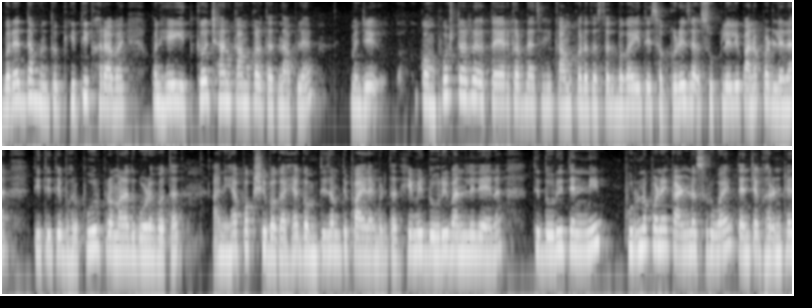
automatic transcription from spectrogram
बऱ्याचदा म्हणतो किती खराब आहे पण हे इतकं छान काम करतात ना आपल्या म्हणजे कंपोस्टर तयार करण्याचं हे काम करत असतात. बघा इथे सगळे झा सुकलेली पानं पडले ना तिथे ते भरपूर प्रमाणात गोळे होतात. आणि ह्या पक्षी बघा ह्या गमती जमती पाहायला मिळतात. हे मी दोरी बांधलेली आहे ना ते दोरी त्यांनी पूर्णपणे काढणं सुरू आहे. त्यांच्या घरट्या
